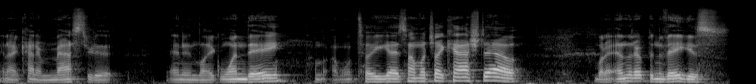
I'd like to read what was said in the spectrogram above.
and I kind of mastered it. And in like one day, I won't tell you guys how much I cashed out, but I ended up in Vegas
